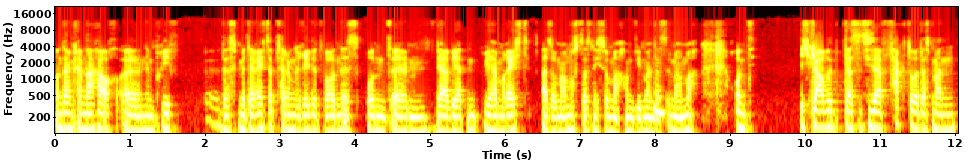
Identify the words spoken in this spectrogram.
Und dann kam nachher auch äh, ein Brief, äh, dass mit der Rechtsabteilung geredet worden ist und ähm, ja, wir hatten, wir haben recht, also man muss das nicht so machen, wie man mhm. das immer macht. Und ich glaube, das ist dieser Faktor, dass man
